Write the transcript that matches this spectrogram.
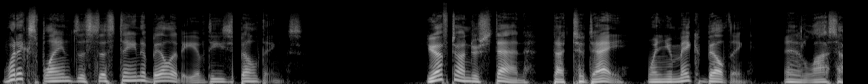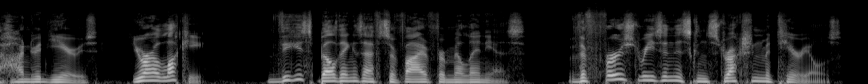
What explains the sustainability of these buildings? You have to understand that today, when you make a building and it lasts a hundred years, you are lucky. These buildings have survived for millennia. The first reason is construction materials.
